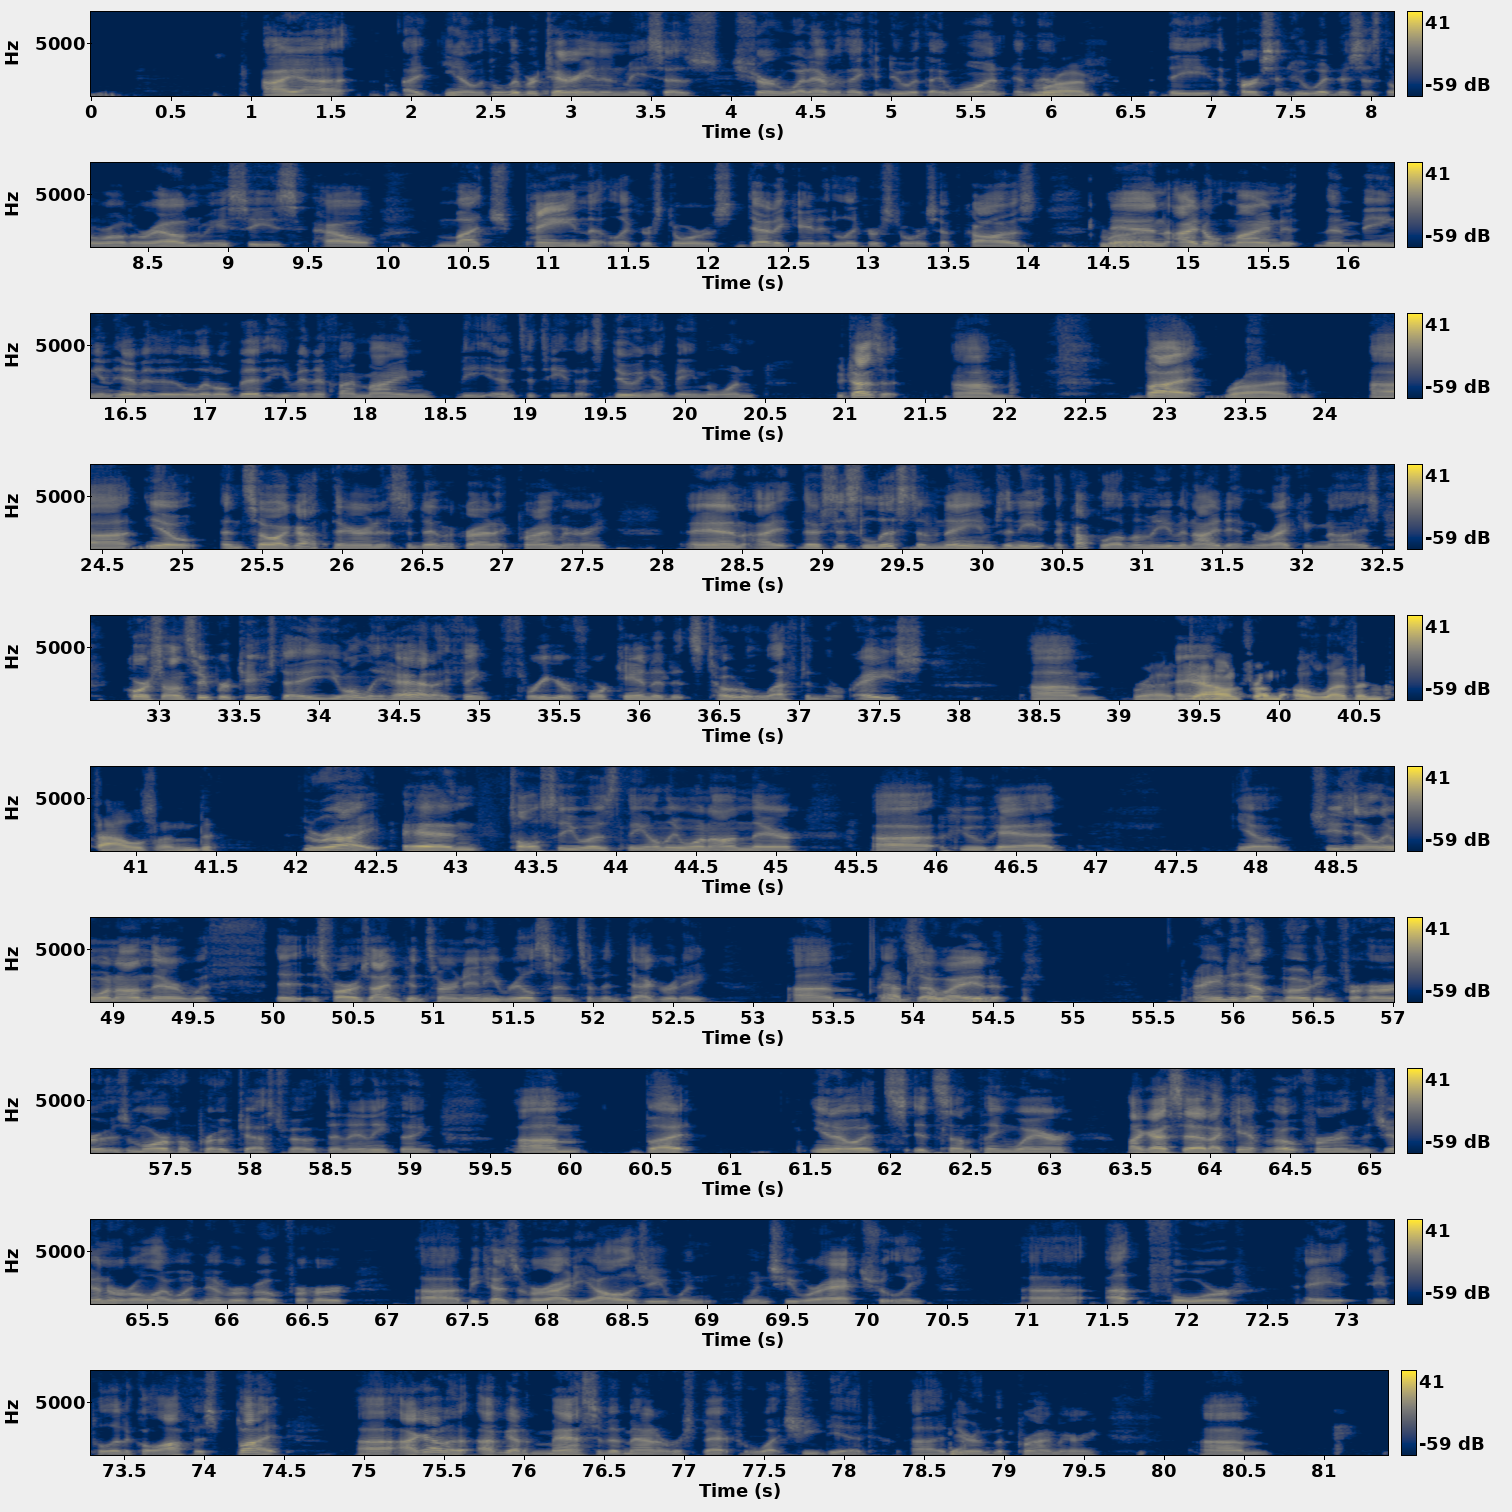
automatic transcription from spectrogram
I, uh, I, you know, the libertarian in me says, sure, whatever they can do what they want, and then right. the the person who witnesses the world around me sees how much pain that liquor stores, dedicated liquor stores, have caused, right. and I don't mind them being inhibited a little bit, even if I mind the entity that's doing it being the one who does it. Um, but right, uh, you know, and so I got there, and it's a Democratic primary and I there's this list of names, and a couple of them even I didn't recognize. Of course, on Super Tuesday, you only had I think three or four candidates total left in the race. Um, right, and, down from eleven thousand. Right, and Tulsi was the only one on there uh, who had, you know, she's the only one on there with, as far as I'm concerned, any real sense of integrity. Um, and Absolutely. so I ended, I ended up voting for her. It was more of a protest vote than anything. Um, but you know, it's it's something where, like I said, I can't vote for her in the general. I would never vote for her uh, because of her ideology when when she were actually uh, up for a a political office. But uh, I got a I've got a massive amount of respect for what she did uh, during yeah. the primary. Um,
